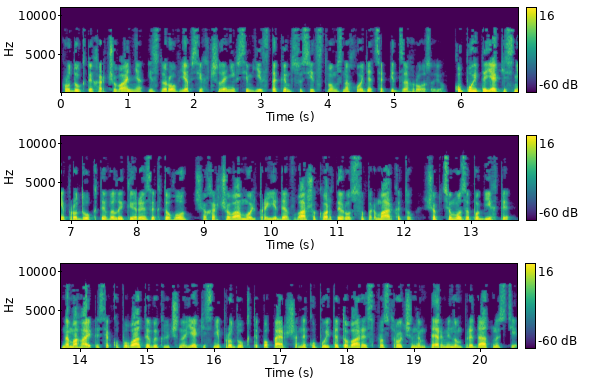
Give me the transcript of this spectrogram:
Продукти харчування і здоров'я всіх членів сім'ї з таким сусідством знаходяться під загрозою. Купуйте якісні продукти, великий ризик того, що харчова моль приїде в вашу квартиру з супермаркету. Щоб цьому запобігти, намагайтеся купувати виключно якісні продукти. По-перше, не купуйте товари з простроченим терміном придатності.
